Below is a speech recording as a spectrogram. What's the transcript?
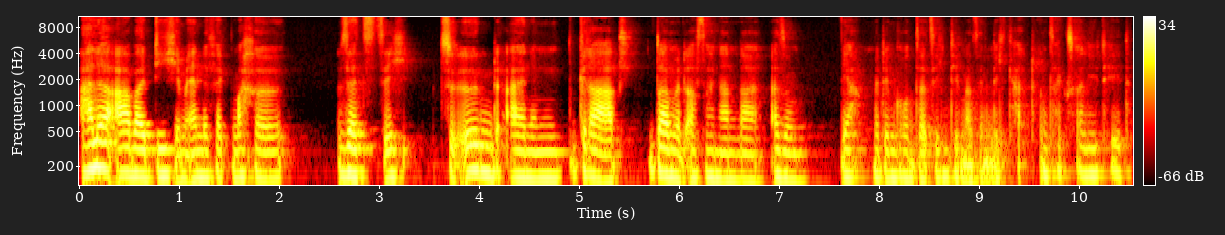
alle Arbeit, die ich im Endeffekt mache, setzt sich zu irgendeinem Grad damit auseinander. Also ja, mit dem grundsätzlichen Thema Sinnlichkeit und Sexualität.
